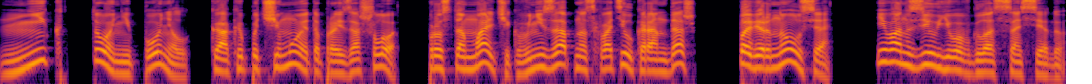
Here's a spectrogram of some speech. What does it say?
Никто не понял, как и почему это произошло. Просто мальчик внезапно схватил карандаш, повернулся и вонзил его в глаз соседу.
